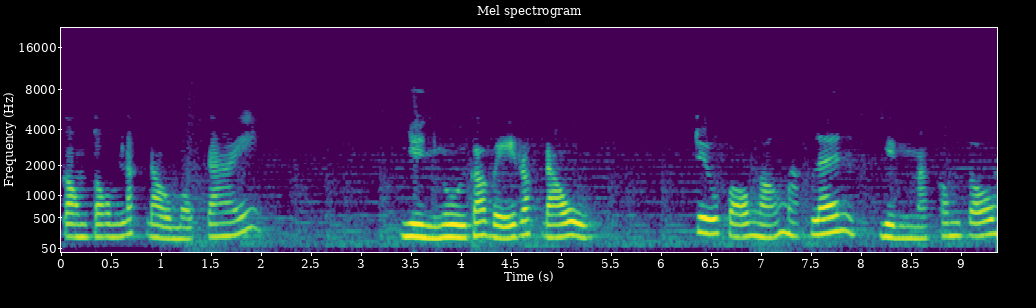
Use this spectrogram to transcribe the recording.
Công tôn lắc đầu một cái. Nhìn người có vẻ rất đau. Triệu phổ ngẩng mặt lên, nhìn mặt công tôn.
